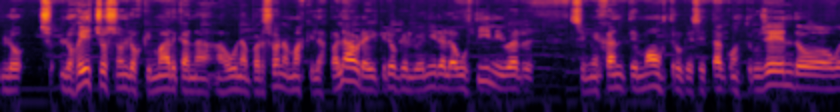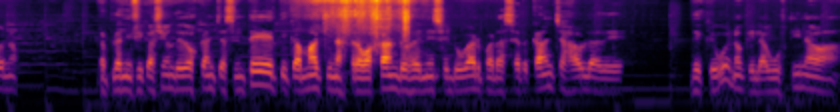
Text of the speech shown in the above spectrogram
Los hechos son los que marcan a, una persona más que las palabras y creo que el venir al Agustín y ver semejante monstruo que se está construyendo, bueno, la planificación de dos canchas sintéticas, máquinas trabajando en ese lugar para hacer canchas, habla de, que bueno, que la Agustina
